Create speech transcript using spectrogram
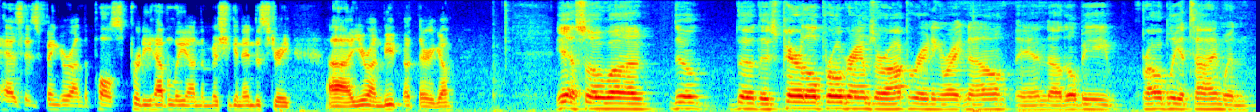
has his finger on the pulse pretty heavily on the Michigan industry. Uh, you're on mute. Oh, there you go. Yeah, so uh, the, the these parallel programs are operating right now, and uh, there'll be probably a time when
